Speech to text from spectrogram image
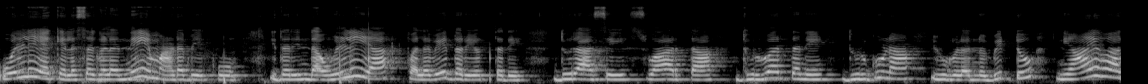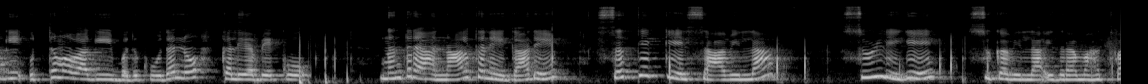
ಒಳ್ಳೆಯ ಕೆಲಸಗಳನ್ನೇ ಮಾಡಬೇಕು. ಇದರಿಂದ ಒಳ್ಳೆಯ ಫಲವೇ ದೊರೆಯುತ್ತದೆ. ದುರಾಸೆ, ಸ್ವಾರ್ಥ, ದುರ್ವರ್ತನೆ, ದುರ್ಗುಣ ಇವುಗಳನ್ನು ಬಿಟ್ಟು ನ್ಯಾಯವಾಗಿ, ಉತ್ತಮವಾಗಿ ಬದುಕುವುದನ್ನು ಕಲಿಯಬೇಕು. ನಂತರ ನಾಲ್ಕನೇ ಗಾದೆ, ಸತ್ಯಕ್ಕೆ ಸಾವಿಲ್ಲ, ಸುಳ್ಳಿಗೆ ಸುಖವಿಲ್ಲ. ಇದರ ಮಹತ್ವ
